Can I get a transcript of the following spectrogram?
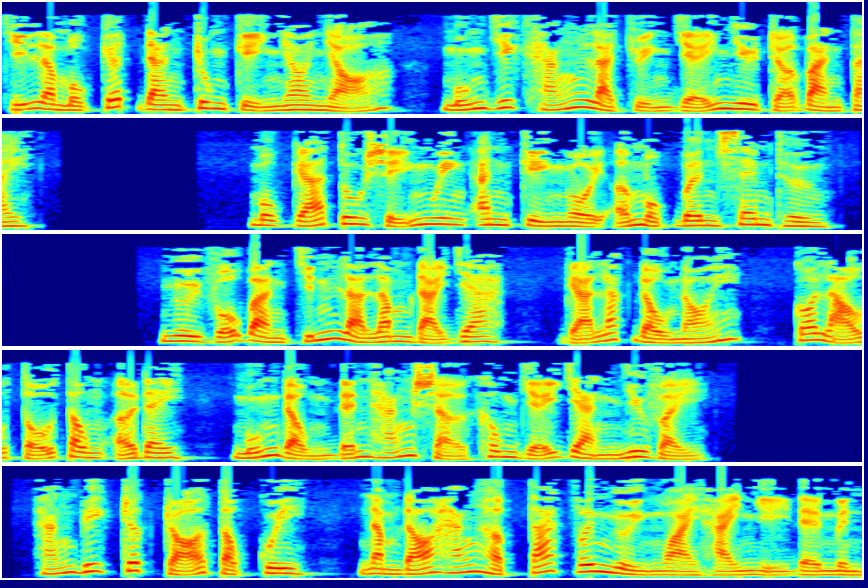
Chỉ là một kết đan trung kỳ nho nhỏ, muốn giết hắn là chuyện dễ như trở bàn tay. Một gã tu sĩ Nguyên Anh Kỳ ngồi ở một bên xem thường. Người vỗ bàn chính là Lâm Đại Gia, gã lắc đầu nói, có lão tổ tông ở đây, muốn động đến hắn sợ không dễ dàng như vậy. Hắn biết rất rõ tộc quy, năm đó hắn hợp tác với người ngoài hại nhị đệ mình,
